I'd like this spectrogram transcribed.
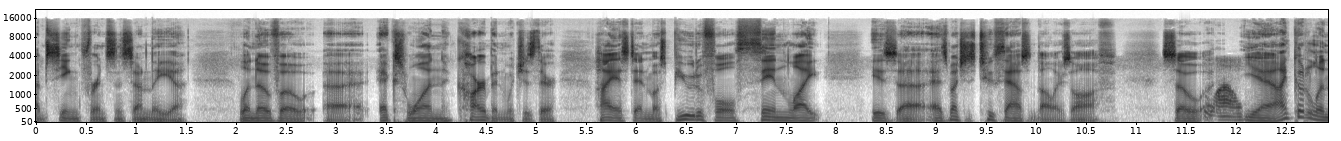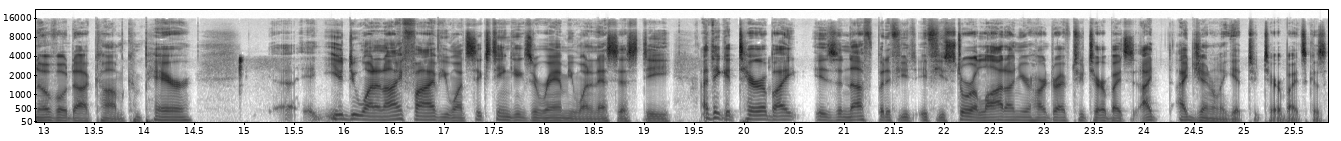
I'm seeing, for instance, on the uh, Lenovo uh, X1 Carbon, which is their highest end, most beautiful, thin, light, is uh, as much as two thousand dollars off. So, uh, yeah, I'd go to Lenovo.com, compare. Uh, you do want an i5, you want 16 gigs of RAM, you want an SSD. I think a terabyte is enough, but if you if you store a lot on your hard drive, two terabytes. I I generally get two terabytes because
